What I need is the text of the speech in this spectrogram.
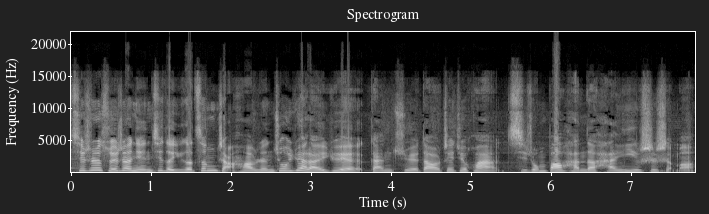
其实随着年纪的一个增长，哈，人就越来越感觉到这句话其中包含的含义是什么。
